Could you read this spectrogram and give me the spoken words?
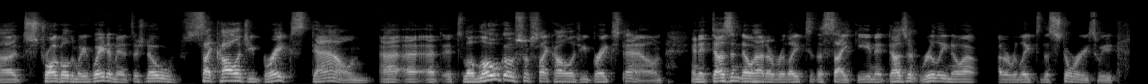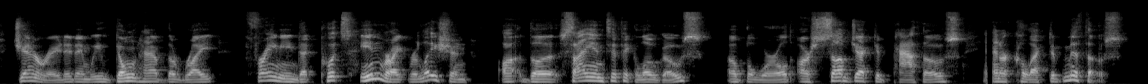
uh, struggled and we wait a minute there's no psychology breaks down uh, it's the logos of psychology breaks down and it doesn't know how to relate to the psyche and it doesn't really know how to relate to the stories we generated and we don't have the right framing that puts in right relation uh, the scientific logos of the world our subjective pathos and our collective mythos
